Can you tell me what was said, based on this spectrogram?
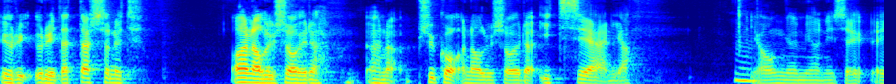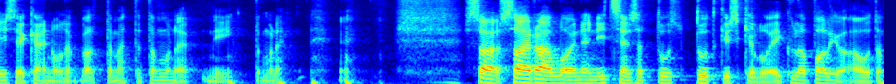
yri, yritä tässä nyt analysoida, ana, psykoanalysoida itseään ja, mm. ja ongelmia, niin se ei sekään ole välttämättä tommonen, niin, tommonen sa, sairaaloinen itsensä tut, tutkiskelu ei kyllä paljon auta.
